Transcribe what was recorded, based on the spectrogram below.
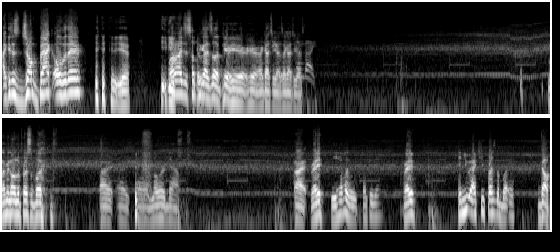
I can just jump back over there. yeah. Why don't I just help you guys up? Here, here, here. I got you guys. I got you guys. Let me know when to press the button. Alright, alright, uh, lower it down. All right, ready? Do you have a center gun? Ready? Can you actually press the button? Go.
